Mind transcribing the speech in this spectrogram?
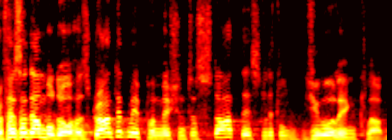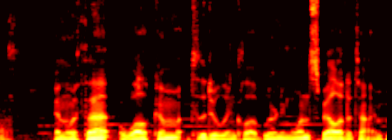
Professor Dumbledore has granted me permission to start this little dueling club. And with that, welcome to the Dueling Club, learning one spell at a time.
